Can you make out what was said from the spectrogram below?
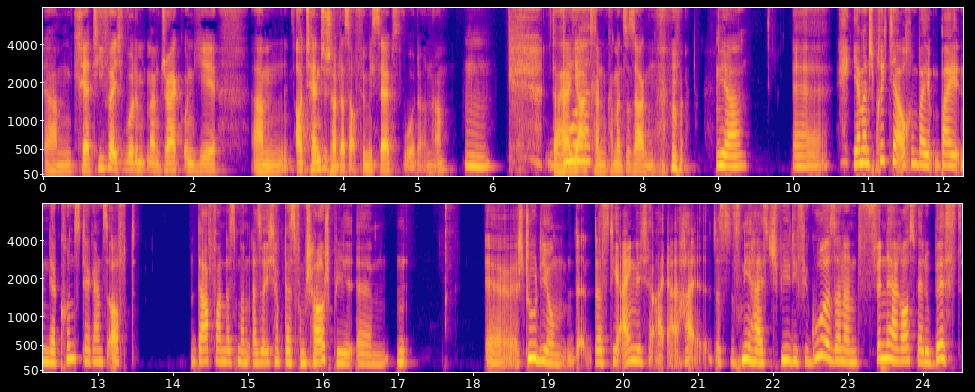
ähm, kreativer ich wurde mit meinem Drag und je ähm, authentischer das auch für mich selbst wurde. Ne? Hm. Daher ja, kann, kann man so sagen. Ja. Äh, ja, man spricht ja auch bei, bei in der Kunst ja ganz oft davon, dass man, also ich habe das vom Schauspiel ähm, äh, Studium, dass die eigentlich, äh, dass es nie heißt, spiel die Figur, sondern finde heraus, wer du bist.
